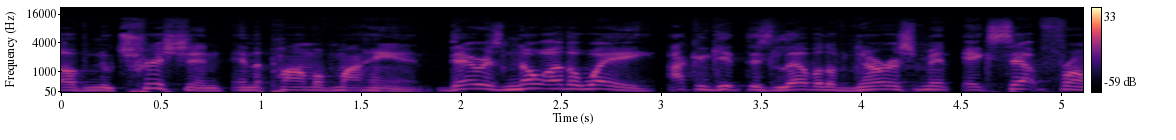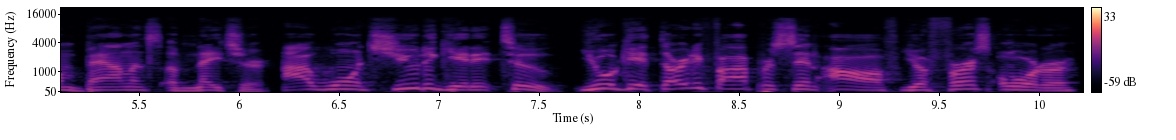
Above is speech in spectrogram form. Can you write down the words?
of nutrition in the palm of my hand. There is no other way I could get this level of nourishment except from Balance of Nature. I want you to get it too. You will get 35% off your first order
